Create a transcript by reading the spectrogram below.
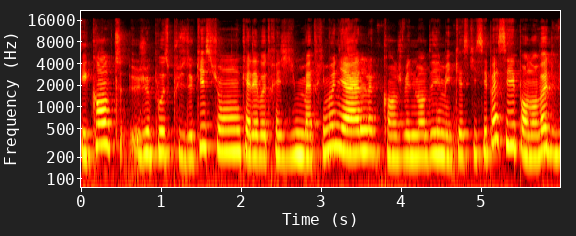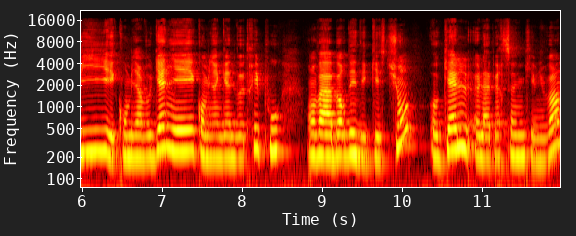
Et quand je pose plus de questions, quel est votre régime matrimonial? Quand je vais demander mais qu'est-ce qui s'est passé pendant votre vie? Et combien vous gagnez, combien gagne votre époux, on va aborder des questions auxquelles la personne qui est venue voir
